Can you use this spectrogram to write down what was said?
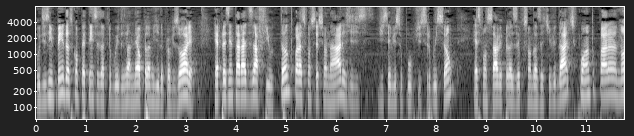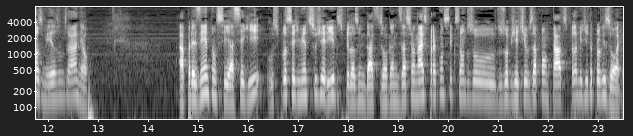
o desempenho das competências atribuídas à ANEL pela medida provisória representará desafio tanto para as concessionárias de, de serviço público de distribuição, responsável pela execução das atividades, quanto para nós mesmos, a ANEL. Apresentam-se a seguir os procedimentos sugeridos pelas unidades organizacionais para a consecução dos, dos objetivos apontados pela medida provisória.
